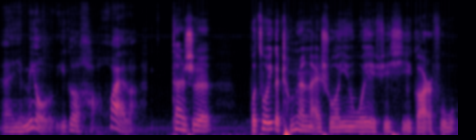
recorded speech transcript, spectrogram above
嗯，也没有一个好坏了。但是我作为一个成人来说，因为我也学习高尔夫，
